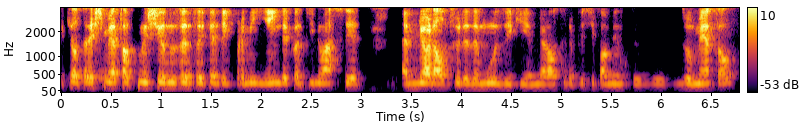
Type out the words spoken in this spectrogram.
aquele thrash metal que nasceu nos anos 80 e que para mim ainda continua a ser a melhor altura da música e a melhor altura principalmente do, do metal,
